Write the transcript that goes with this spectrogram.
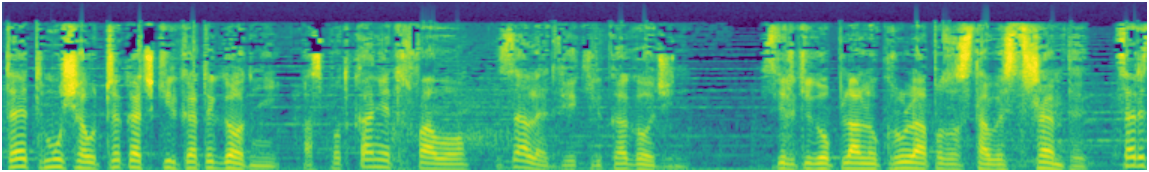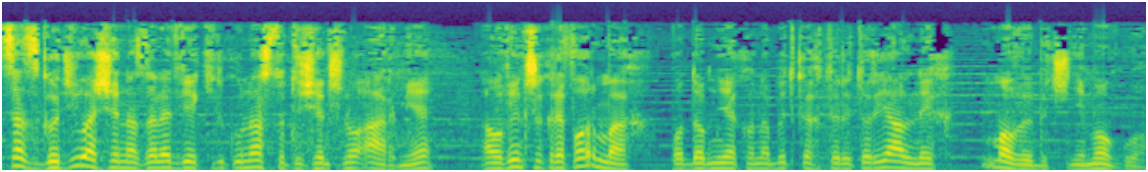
tet musiał czekać kilka tygodni, a spotkanie trwało zaledwie kilka godzin. Z wielkiego planu króla pozostały strzępy. Caryca zgodziła się na zaledwie kilkunastotysięczną armię, a o większych reformach, podobnie jak o nabytkach terytorialnych, mowy być nie mogło.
